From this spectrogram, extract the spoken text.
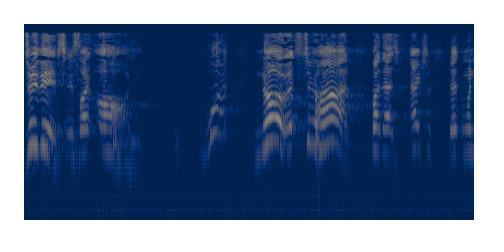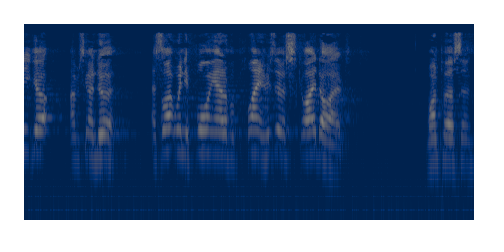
do this, and it's like, oh, what? No, it's too hard. But that's actually, that when you go, I'm just going to do it. It's like when you're falling out of a plane. Who's ever skydived? One person,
